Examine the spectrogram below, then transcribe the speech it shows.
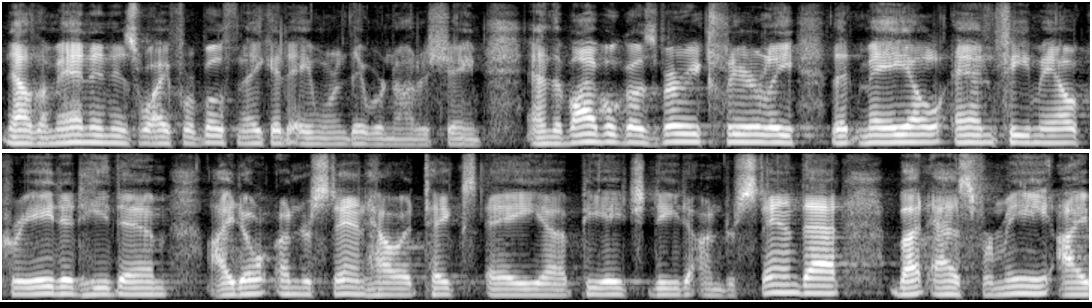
Now the man and his wife were both naked and they were not ashamed. And the Bible goes very clearly that male and female created he them. I don't understand how it takes a uh, PhD to understand that, but as for me, I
